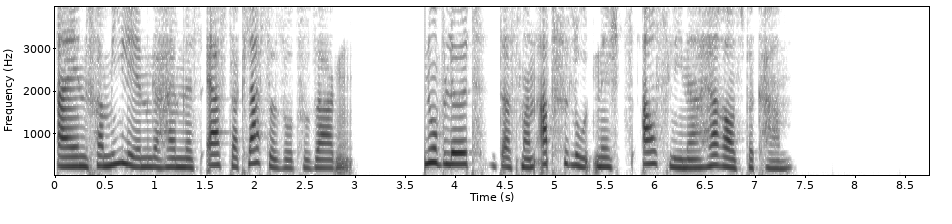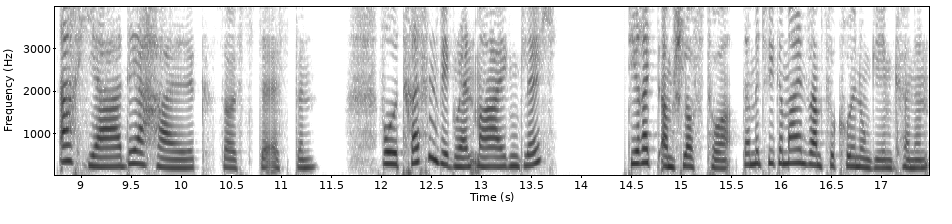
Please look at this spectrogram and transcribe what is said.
ein Familiengeheimnis erster Klasse sozusagen. Nur blöd, dass man absolut nichts aus Lina herausbekam. Ach ja, der Hulk, seufzte Espen. Wo treffen wir Grandma eigentlich? Direkt am Schlosstor, damit wir gemeinsam zur Krönung gehen können.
